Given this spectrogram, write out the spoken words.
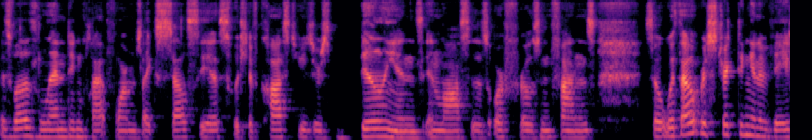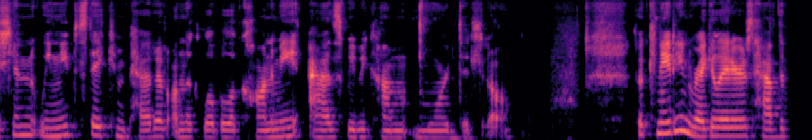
as well as lending platforms like Celsius, which have cost users billions in losses or frozen funds. So without restricting innovation, we need to stay competitive on the global economy as we become more digital. So Canadian regulators have the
